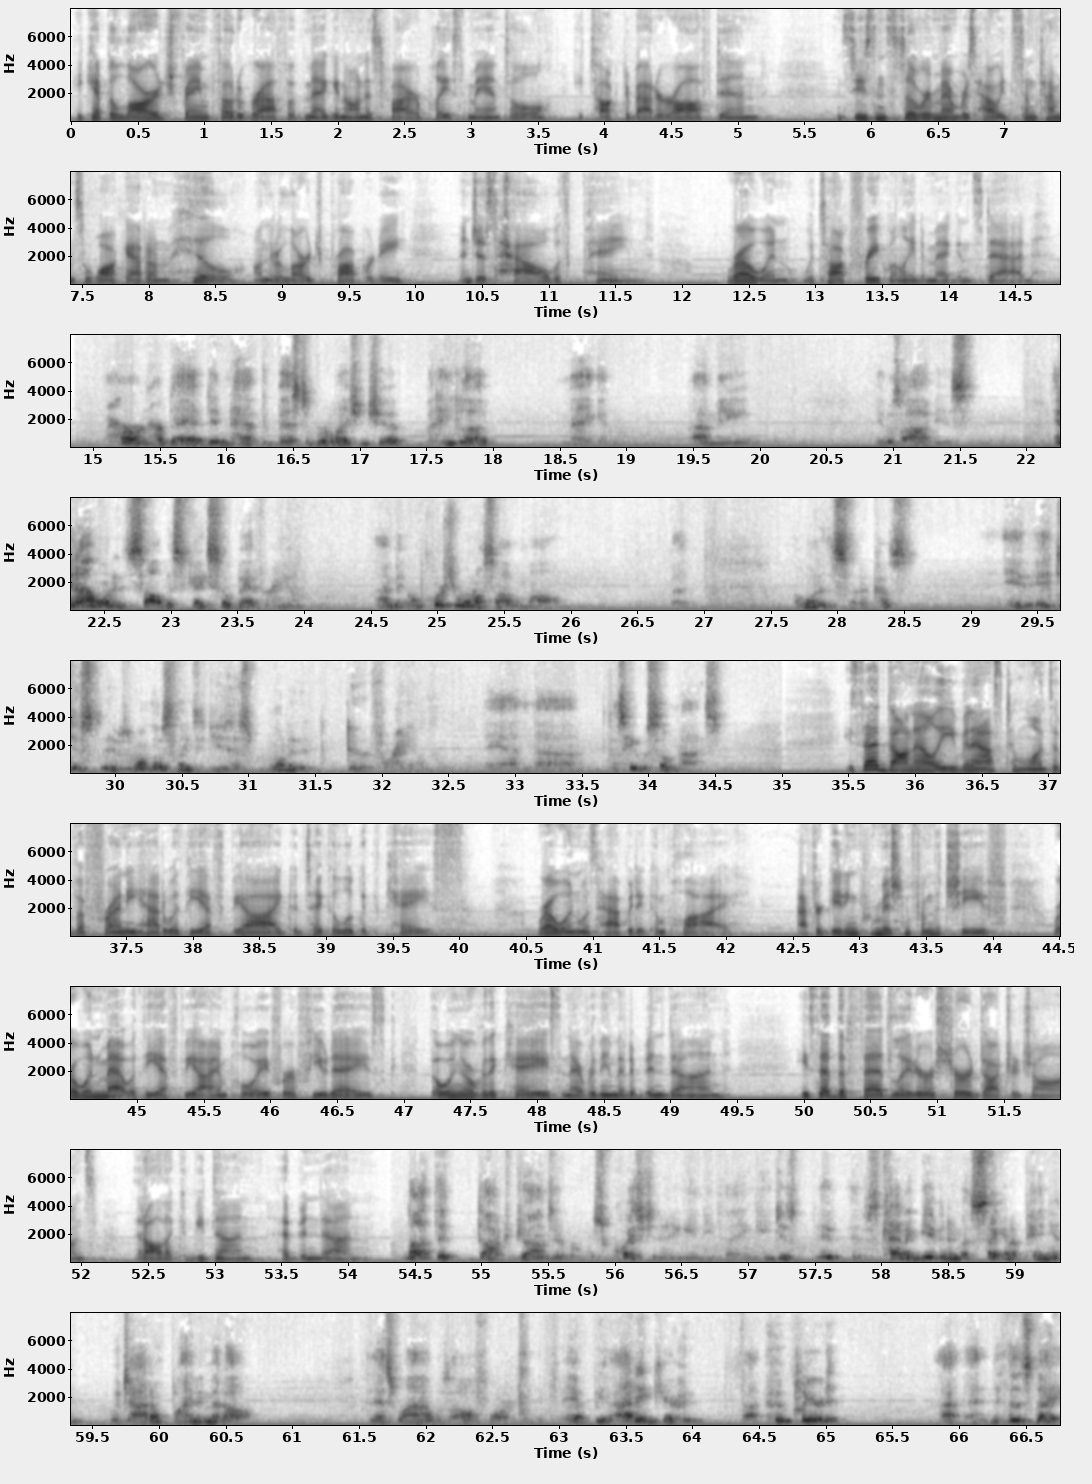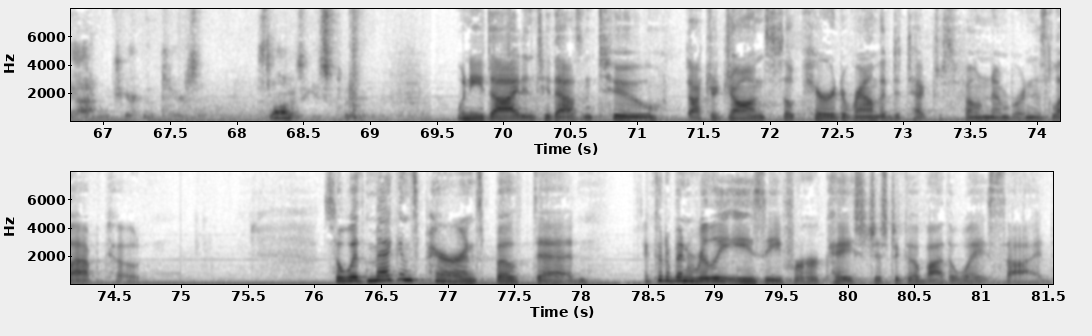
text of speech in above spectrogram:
He kept a large framed photograph of Megan on his fireplace mantel. He talked about her often. And Susan still remembers how he'd sometimes walk out on a hill on their large property and just howl with pain. Rowan would talk frequently to Megan's dad. Her and her dad didn't have the best of a relationship, but he loved Megan. I mean, it was obvious. And I wanted to solve this case so bad for him. I mean, of course, you want to solve them all, but I wanted to because it, it, just it was one of those things that you just wanted to do it for him, and because uh, he was so nice. He said Donnell even asked him once if a friend he had with the FBI could take a look at the case. Rowan was happy to comply. After getting permission from the chief, Rowan met with the FBI employee for a few days, going over the case and everything that had been done. He said the Fed later assured Dr. Johns that all that could be done had been done. Not that Dr. Johns ever was questioning anything. He just, it, it was kind of giving him a second opinion, which I don't blame him at all. And that's why I was all for it. If FBI, I didn't care who, uh, who cleared it. I, to this day, I don't care who clears it, as long as it gets cleared. When he died in 2002, Dr. Johns still carried around the detective's phone number in his lab coat. So, with Megan's parents both dead, it could have been really easy for her case just to go by the wayside.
